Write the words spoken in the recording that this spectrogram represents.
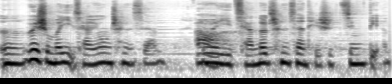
嗯，为什么以前用衬线？因啊。为以前的衬线体是经典，啊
